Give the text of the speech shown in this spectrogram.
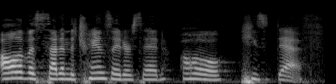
all of a sudden the translator said, Oh, he's deaf.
